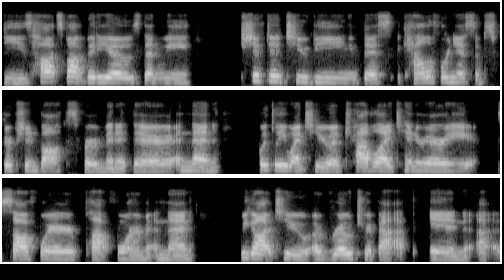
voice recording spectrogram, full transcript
these hotspot videos, then we shifted to being this California subscription box for a minute there, and then quickly went to a travel itinerary software platform, and then we got to a road trip app in uh,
